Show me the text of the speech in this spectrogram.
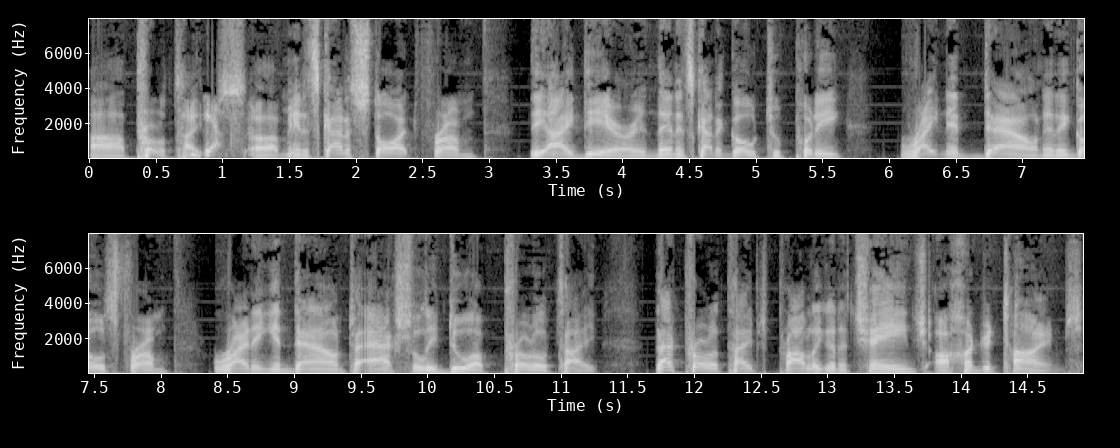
Uh, prototypes. Yeah. Uh, I mean, it's got to start from the idea, and then it's got to go to putting, writing it down, and it goes from writing it down to actually do a prototype. That prototype's probably going to change a hundred times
